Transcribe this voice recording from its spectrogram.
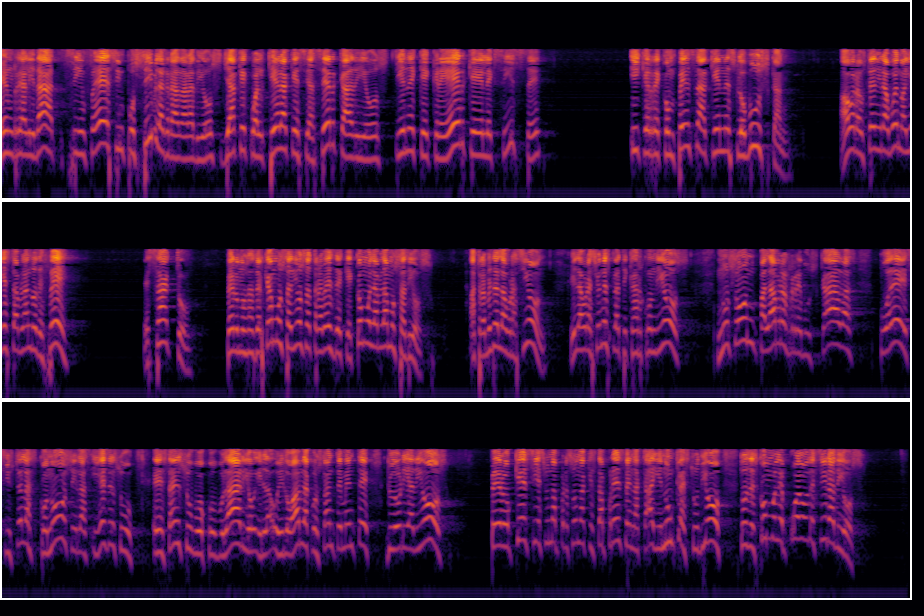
En realidad, sin fe es imposible agradar a Dios, ya que cualquiera que se acerca a Dios tiene que creer que Él existe y que recompensa a quienes lo buscan. Ahora usted dirá, bueno, ahí está hablando de fe. Exacto. Pero nos acercamos a Dios a través de qué? ¿Cómo le hablamos a Dios? A través de la oración. Y la oración es platicar con Dios. No son palabras rebuscadas, puede, si usted las conoce y, las, y es en su, está en su vocabulario y, y lo habla constantemente, gloria a Dios. Pero ¿qué si es una persona que está presa en la calle y nunca estudió? Entonces, ¿cómo le puedo decir a Dios?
